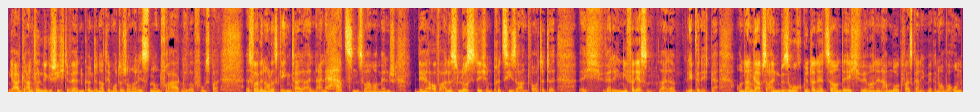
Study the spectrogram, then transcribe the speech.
ja, grantelnde Geschichte werden könnte nach dem Motto Journalisten und Fragen über Fußball. Es war genau das Gegenteil. Ein, ein herzenswarmer Mensch, der auf alles lustig und präzise antwortete. Ich werde ihn nie vergessen. Leider lebte nicht mehr. Und dann gab es einen Besuch, Günter Netzer und ich. Wir waren in Hamburg, weiß gar nicht mehr genau warum,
